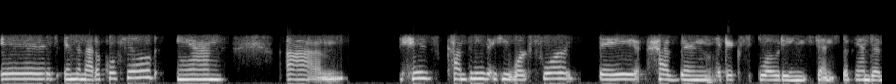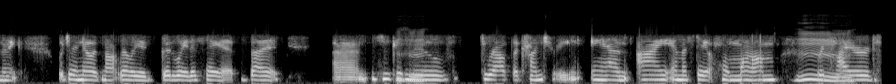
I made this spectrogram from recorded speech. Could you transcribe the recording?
is in the medical field, and um, his company that he works for, they have been like exploding since the pandemic, which I know is not really a good way to say it, but um, he could Mhm. move throughout the country. And I am a stay-at-home mom, Hmm. retired,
